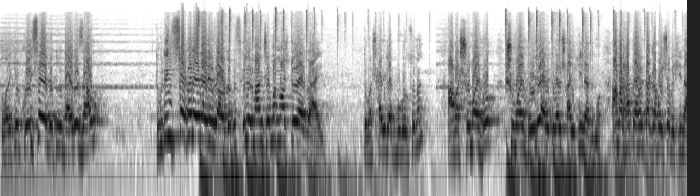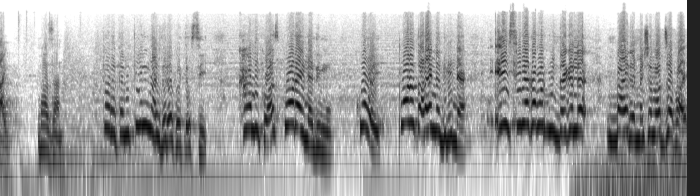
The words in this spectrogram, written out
তোমার কেউ কইছে তুমি বাইরে যাও? তুমি তো ইচ্ছা করে বাইরে যাও, যাতে ছেলের মান সম্মান নষ্ট হয়ে যায়। তোমার শাড়ি লাগবে বলছো না? আমার সময় হোক সময় হইলে আমি তোমার শাড়ি কিনা দেবো। আমার হাতে এখন টাকা পয়সা বেশি নাই। বাজান তোরে তো আমি তিন মাস ধরে কইতেছি খালি কস পরাই না দিমু। কই? পরে তারাই না দিলি না। এই সিরা কাপড় পিনতে গেলে বাইরে মেশে লজ্জা পায়।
